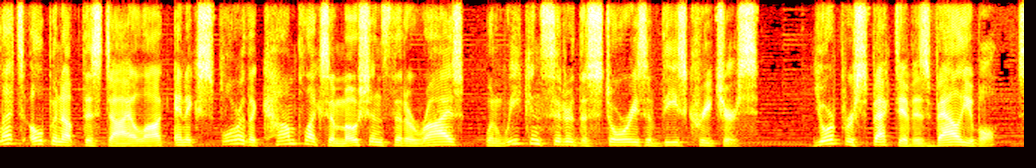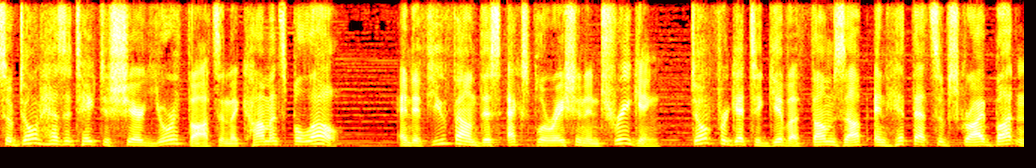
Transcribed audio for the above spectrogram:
Let's open up this dialogue and explore the complex emotions that arise when we consider the stories of these creatures. Your perspective is valuable, so don't hesitate to share your thoughts in the comments below. And if you found this exploration intriguing, don't forget to give a thumbs up and hit that subscribe button.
